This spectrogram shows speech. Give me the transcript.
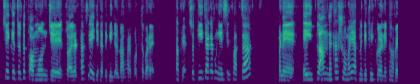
হচ্ছে কমন যে টয়লেটটা আছে, এই জায়গাতে গিজার ব্যবহার করতে পারে। ওকে সো গিজার এবং এসির পাত্তা মানে এই প্ল্যান দেখার সময় আপনাকে ঠিক করে নিতে হবে।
